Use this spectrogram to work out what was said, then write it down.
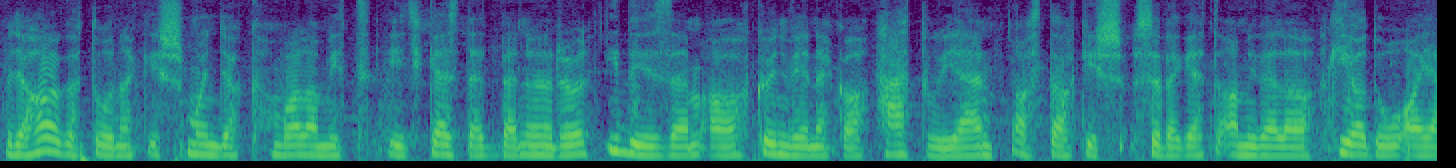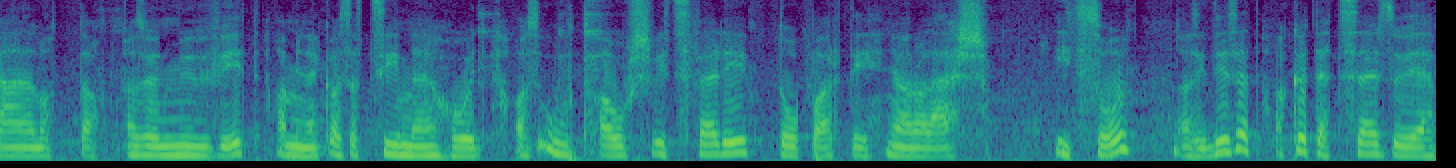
Hogy a hallgatónak is mondjak valamit így kezdetben önről, idézem a könyvének a hátulján azt a kis szöveget, amivel a kiadó ajánlotta az ön művét, aminek az a címe, hogy az út Auschwitz felé, tóparti nyaralás. Így szól, az idézet. A kötet szerzője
